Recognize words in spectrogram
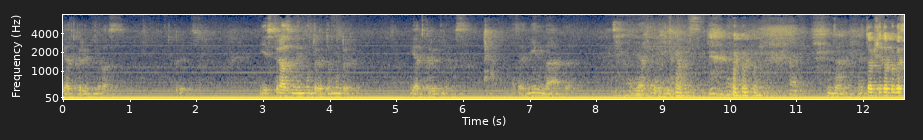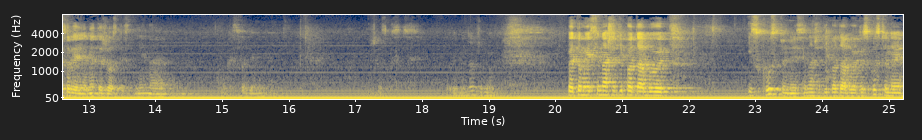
Я открыт для вас. Открыт. Есть разные мудрые, это мудрые я открыт для вас. Это не надо. Я открыт для вас. Да, это вообще-то благословение, но это жёсткость, не на благословение. Не должно быть. Поэтому если наша теплота будет искусственной, если наша теплота будет искусственной,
